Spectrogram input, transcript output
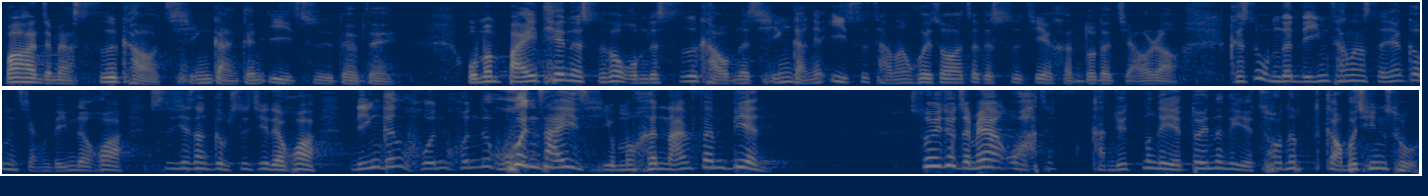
包含怎么样？思考、情感跟意志，对不对？我们白天的时候，我们的思考、我们的情感跟意志常常会受到这个世界很多的搅扰。可是我们的灵常常神要跟我们讲灵的话，世界上各世界的话，灵跟魂魂都混在一起，我们很难分辨。所以就怎么样？哇，这感觉那个也对，那个也错，那搞不清楚。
